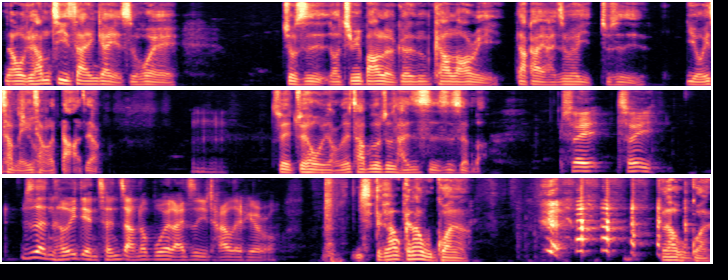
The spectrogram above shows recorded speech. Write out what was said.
然后我觉得他们季赛应该也是会，就是然后 Jimmy Butler 跟 Kyle Lowry 大概还是会就是有一场没一场的打这样，嗯，所以最后我想，所以差不多就是还是四十四胜吧。所以，所以任何一点成长都不会来自于 Tyler Hero，跟他跟他无关啊，跟他无关。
